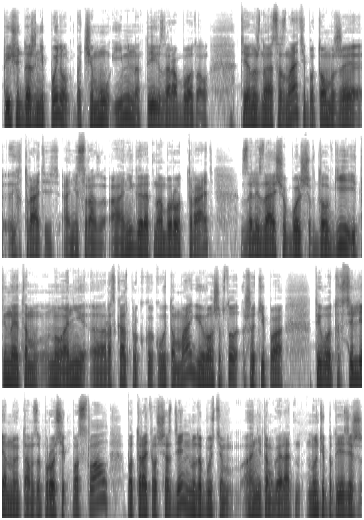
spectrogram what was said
ты еще даже не понял, почему именно ты их заработал. Тебе нужно осознать и потом уже их тратить, а не сразу. А они говорят наоборот, трать, залезая еще больше в долги, и ты на этом, ну, они э, рассказывают про какую-то магию, волшебство, что типа ты вот вселенную там запросик послал, потратил сейчас день, ну, допустим, они там говорят, ну, типа ты едешь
